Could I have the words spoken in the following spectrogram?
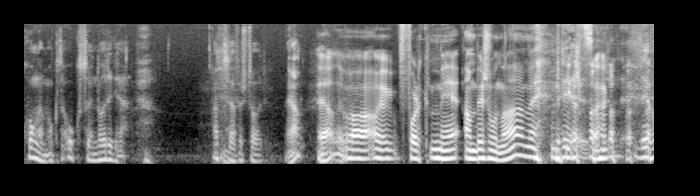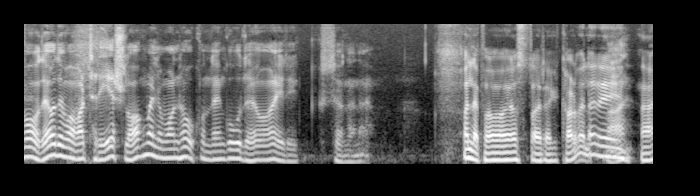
kongemakta også i Norge. Etter jeg forstår. Ja. Ja, det var folk med ambisjoner. Med, Det, det var det, og det var vel tre slag mellom han Håkon den gode og Eirik-sønnene. alle på Rastarkalv, eller? Nei. Nei.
